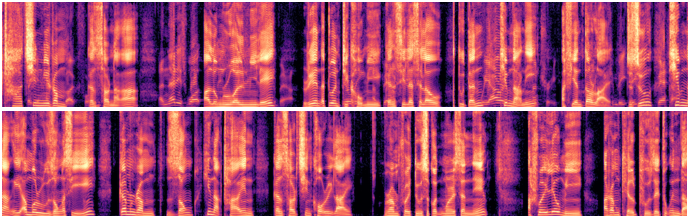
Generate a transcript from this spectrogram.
atha chin mi ram kan sar nak a alung rual mi le. rian atun ti khomi kan sila selo tu tan thim nak ni afian tor lai. chu chu thim nak i amuru zong asi kam ram zong hinak thain kan sar chin khori lai ram froi tu scott morrison ni a hroi mi aram khel phu ze tu inda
